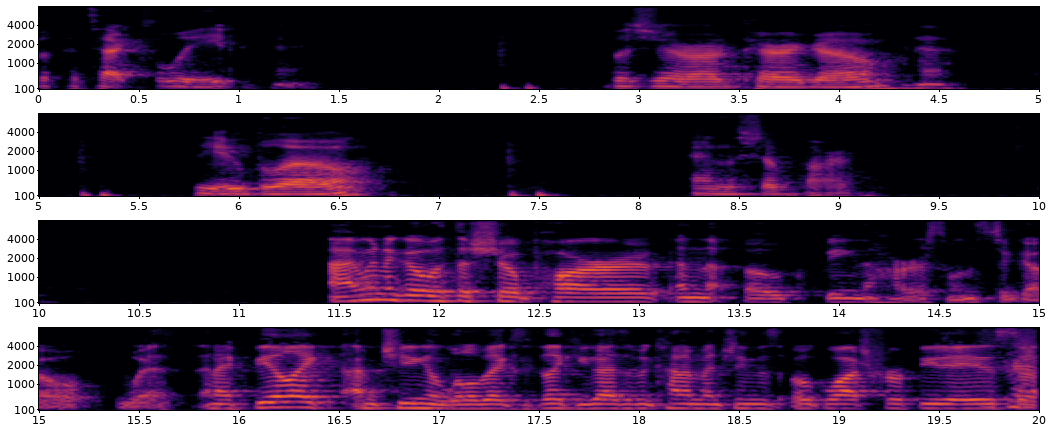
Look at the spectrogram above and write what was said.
the Patek Philippe, Okay. the Girard-Perregaux, Okay. the Hublot, and the Chopard. I'm gonna go with the Chopard and the Oak being the hardest ones to go with, and I feel like I'm cheating a little bit because I feel like you guys have been kind of mentioning this Oak watch for a few days, so it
